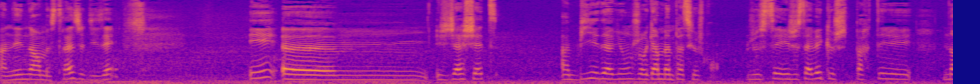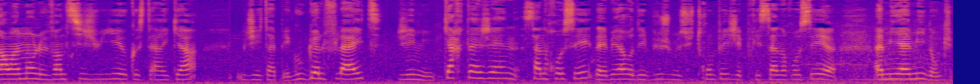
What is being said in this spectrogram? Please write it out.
Un énorme stress je disais. Et euh, j'achète un billet d'avion, je regarde même pas ce que je prends. Je, sais, je savais que je partais normalement le 26 juillet au Costa Rica. J'ai tapé Google Flight, j'ai mis Cartagène, San José. D'ailleurs, au début, je me suis trompée, j'ai pris San José euh, à Miami. Donc,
